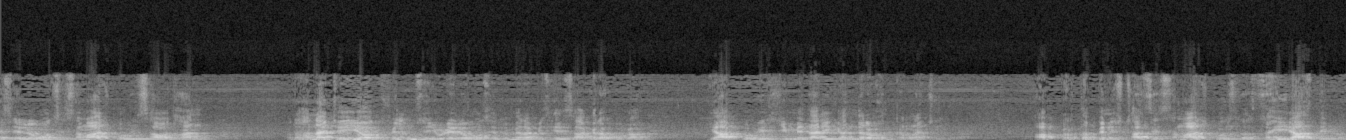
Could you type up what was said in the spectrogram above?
ऐसे लोगों से समाज को भी सावधान रहना चाहिए और फ़िल्म से जुड़े लोगों से तो मेरा विशेष आग्रह होगा कि आपको भी इस ज़िम्मेदारी का निर्वहन करना चाहिए। आप कर्तव्य निष्ठा से समाज को सही रास्ते पर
